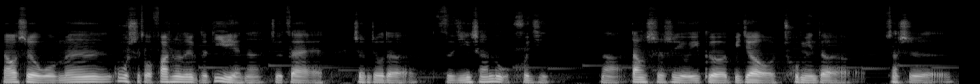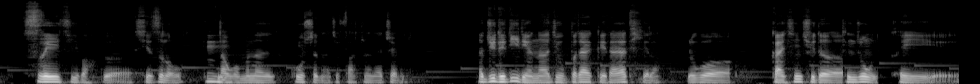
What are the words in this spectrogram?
然后是我们故事所发生的这个地点呢就在郑州的紫金山路附近。那当时是有一个比较出名的，算是四 A 级吧个写字楼，那我们的故事呢就发生在这里。那具体地点呢就不再给大家提了。如果感兴趣的听众可以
